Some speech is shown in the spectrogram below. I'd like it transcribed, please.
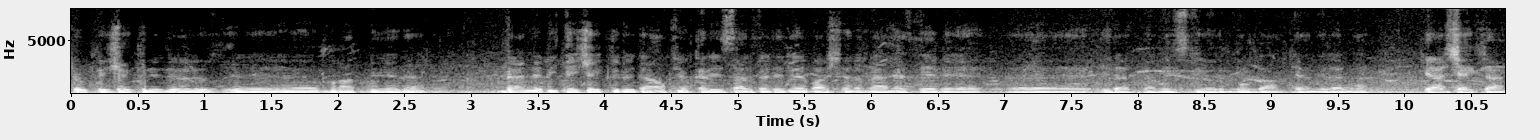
Çok teşekkür ediyoruz ee, Murat Bey'e de. Ben de bir teşekkürü de Afyonkarahisar Belediye Başkanı Mehmet Bey'e e, iletmemi istiyorum buradan kendilerine. Gerçekten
